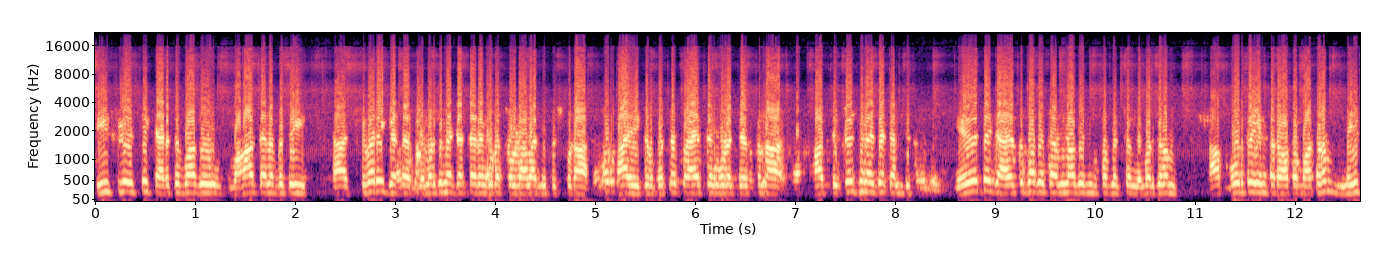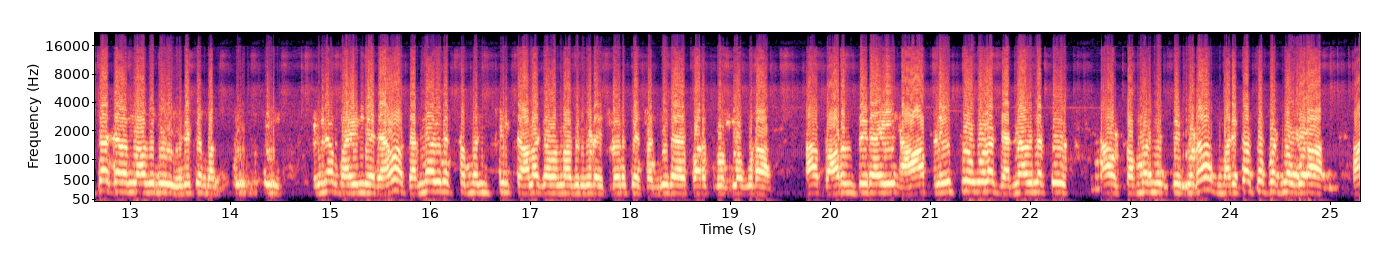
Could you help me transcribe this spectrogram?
తీసివేసి ఖైరతాబాద్ మహాగణపతి ఆ చివరి గట్ట నిమజ్జన గట్టని కూడా చూడాలని చెప్పేసి కూడా ఇక్కడికి వచ్చే ప్రయత్నం కూడా చేస్తున్న ఆ సిచ్యువేషన్ అయితే కనిపిస్తుంది. ఏదైతే హైదరాబాద్ గణనాథునికి సంబంధించిన నిమజ్జనం ఆ పూర్తయిన తర్వాత మాత్రం మిగతా గణనాథులు ఏదైతే మనకి నిన్న గణనాథులకు సంబంధించి చాలా గణనాథులు కూడా ఇప్పటివరకే సంజీవ పార్క్ రూట్లో కూడా ఆ దారులు తీరాయి. ఆ ప్లేస్లో కూడా గన్నాదులకు సంబంధించి కూడా మరికాసపట్నం కూడా ఆ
